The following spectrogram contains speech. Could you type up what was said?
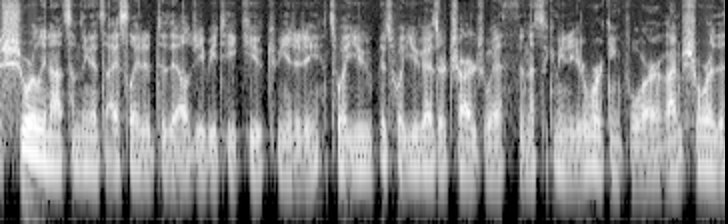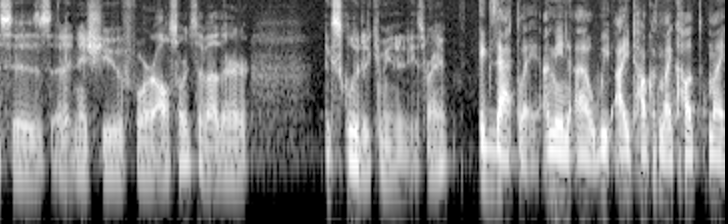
surely not something that's isolated to the LGBTQ community. It's what you it's what you guys are charged with, and that's the community you're working for. I'm sure this is an issue for all sorts of other excluded communities, right? Exactly. I mean, uh, we I talk with my co- my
